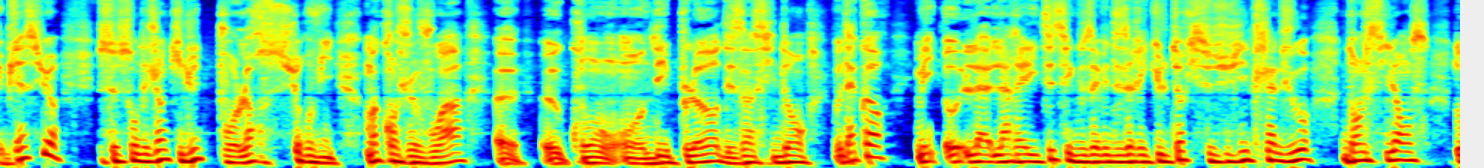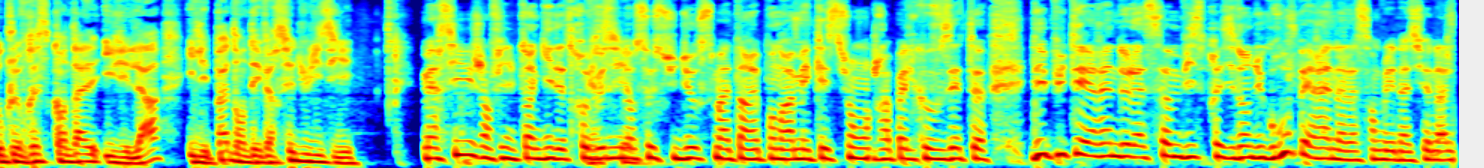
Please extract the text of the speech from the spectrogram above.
Et bien sûr, ce sont des gens qui luttent pour leur survie. Moi, quand je vois euh, euh, qu'on on déplore des incidents, d'accord, mais euh, la, la réalité, c'est que vous avez des agriculteurs qui se suicident chaque jour dans le silence. Donc le vrai scandale, il est là, il n'est pas dans déverser du lisier. Merci Jean-Philippe Tanguy d'être venu dans ce studio ce matin répondre à mes questions. Je rappelle que vous êtes député RN de la Somme, vice-président du groupe RN à l'Assemblée nationale.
